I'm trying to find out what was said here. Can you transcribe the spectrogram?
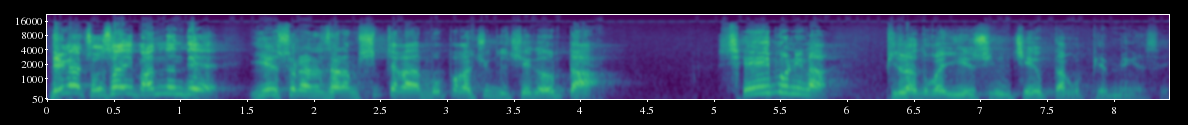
내가 조사해 봤는데 예수라는 사람 십자가 못 박아 죽일 죄가 없다. 세 번이나 빌라도가 예수님 죄 없다고 변명했어요.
